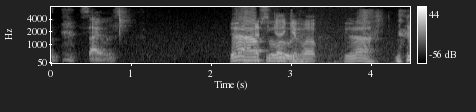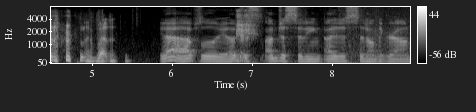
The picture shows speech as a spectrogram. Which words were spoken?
Silence. Yeah, absolutely. I think I give up. Yeah. but Yeah, absolutely. I'm just I'm just sitting I just sit on the ground.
